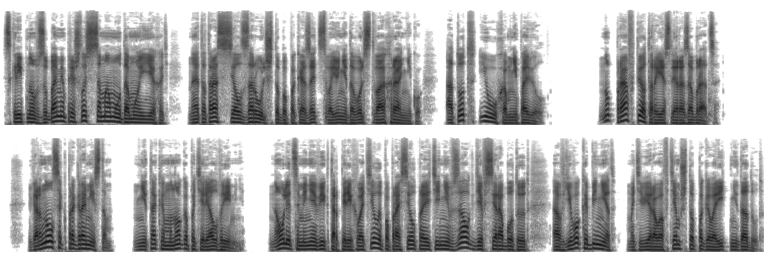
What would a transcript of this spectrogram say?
Скрипнув зубами, пришлось самому домой ехать. На этот раз сел за руль, чтобы показать свое недовольство охраннику, а тот и ухом не повел. Ну, прав Петр, если разобраться. Вернулся к программистам. Не так и много потерял времени. На улице меня Виктор перехватил и попросил пройти не в зал, где все работают, а в его кабинет, мотивировав тем, что поговорить не дадут.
